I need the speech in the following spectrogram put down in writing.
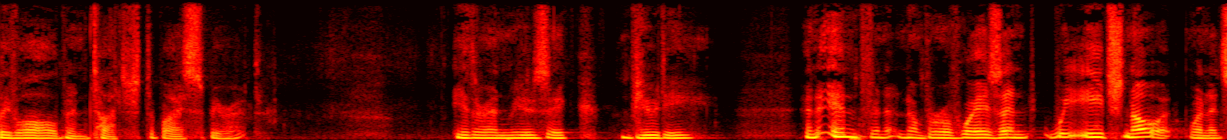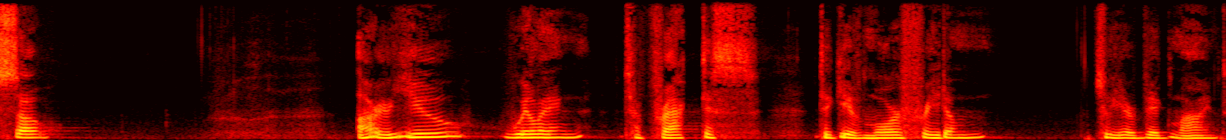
We've all been touched by spirit, either in music, beauty, an infinite number of ways, and we each know it when it's so. Are you willing to practice to give more freedom to your big mind?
